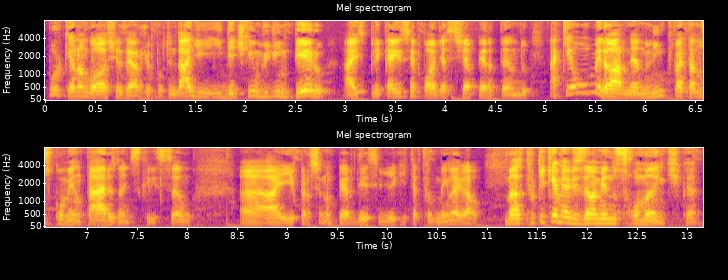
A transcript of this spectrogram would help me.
porque eu não gosto de reserva de oportunidade e dediquei um vídeo inteiro a explicar isso. Você pode assistir apertando aqui, ou melhor, né? No link que vai estar nos comentários, na descrição. Uh, aí, para você não perder esse vídeo aqui, tá ficando bem legal. Mas por que, que a minha visão é menos romântica?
